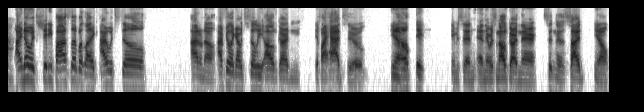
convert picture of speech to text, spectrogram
I know it's shitty pasta, but like I would still, I don't know. I feel like I would still eat Olive Garden if I had to. You know, it, Jameson, and there was an Olive Garden there, sitting aside, you know,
